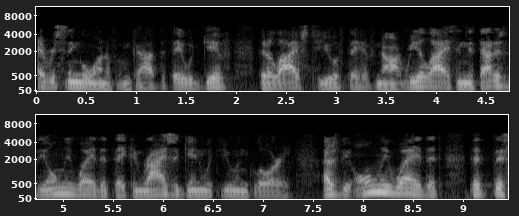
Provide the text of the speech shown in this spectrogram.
every single one of them, God, that they would give their lives to you if they have not, realizing that that is the only way that they can rise again with you in glory. That is the only way that, that this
